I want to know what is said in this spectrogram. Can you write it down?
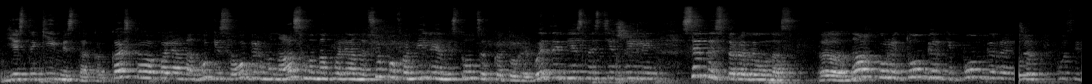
есть такие места, как Каськова поляна, Ногиса, Обермана, Асмана поляна, все по фамилиям эстонцев, которые в этой местности жили. С этой стороны у нас э, Нахкуры, Томберги, Помберы. После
